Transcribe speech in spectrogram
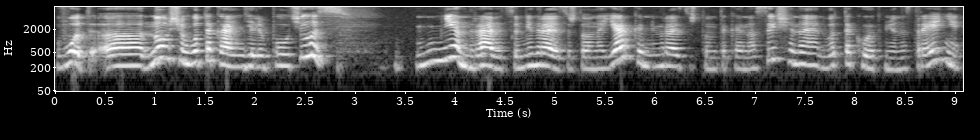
Вот, э, ну, в общем, вот такая неделя получилась мне нравится, мне нравится, что она яркая, мне нравится, что она такая насыщенная. Вот такое вот у меня настроение.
